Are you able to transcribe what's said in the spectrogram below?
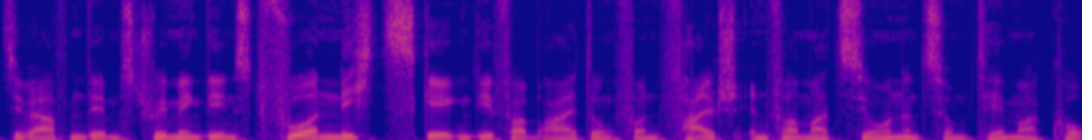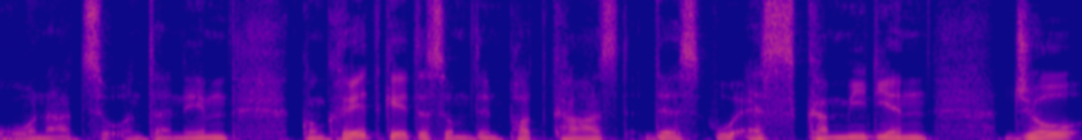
Sie werfen dem Streamingdienst vor, nichts gegen die Verbreitung von Falschinformationen zum Thema Corona zu unternehmen. Konkret geht es um den Podcast des US-Comedian Joe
